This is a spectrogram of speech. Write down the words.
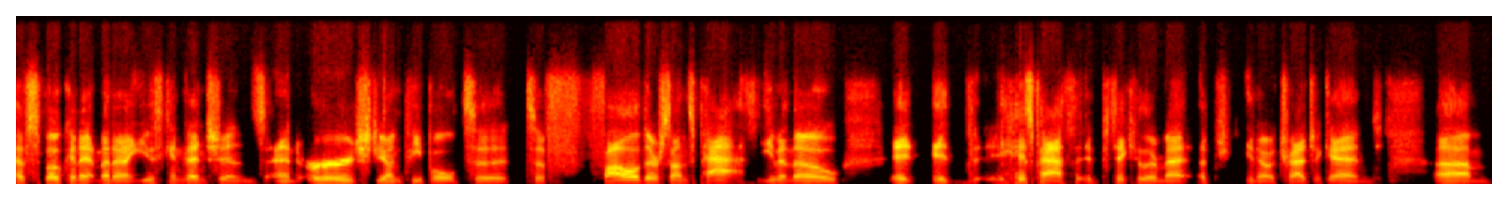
have spoken at Mennonite youth conventions and urged young people to to follow their son's path, even though it it his path in particular met a you know a tragic end. Um,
